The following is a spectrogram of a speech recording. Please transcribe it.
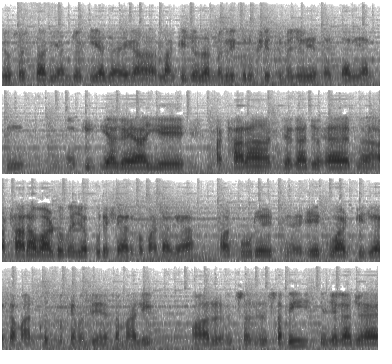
जो स्वच्छता अभियान जो किया जाएगा, हालाँकि जो धर्मनगरी कुरुक्षेत्र में जो ये स्वच्छता अभियान की किया गया, ये 18 जगह जो है 18 वार्डों में जो पूरे शहर को बांटा गया और पूरे एक वार्ड की जो है, कमान खुद मुख्यमंत्री ने संभाली और सभी जगह जो है,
